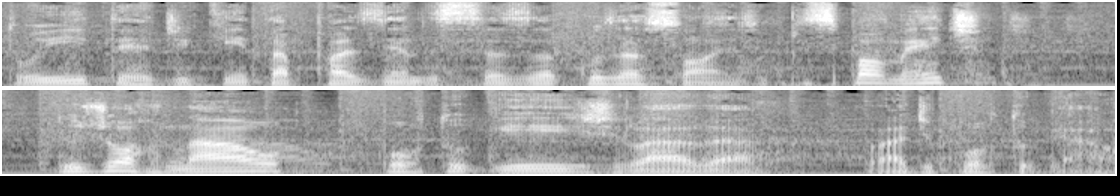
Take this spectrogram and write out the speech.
Twitter de quem está fazendo essas acusações, principalmente do jornal português lá, da, lá de Portugal.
